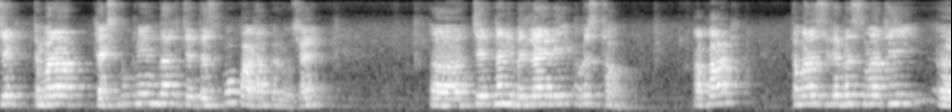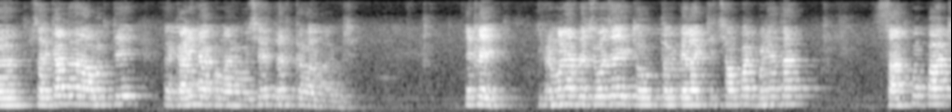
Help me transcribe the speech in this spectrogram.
જે તમારા ટેક્સ્ટબુકની અંદર જે દસમો પાઠ આપેલો છે ચેતનાની બદલાયેલી અવસ્થાઓ. આ પાઠ તમારા સિલેબસમાંથી સરકાર દ્વારા આ વખતે કાઢી નાખવામાં આવ્યો છે, રદ કરવામાં આવ્યો છે. એટલે એ પ્રમાણે આપણે જોવા જઈએ તો તમે પહેલાં એકથી છ પાઠ ભણ્યા હતા. સાતમો પાઠ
